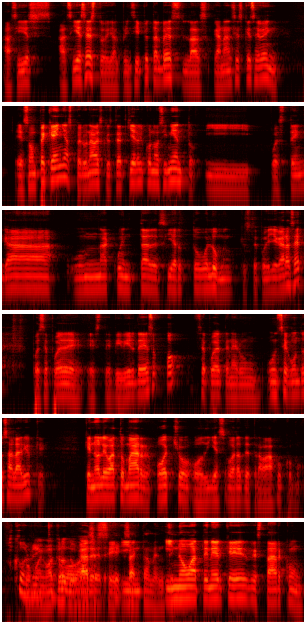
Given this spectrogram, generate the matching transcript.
Así es, así es esto y al principio tal vez las ganancias que se ven eh, son pequeñas, pero una vez que usted adquiere el conocimiento y pues tenga una cuenta de cierto volumen que usted puede llegar a hacer, pues se puede este, vivir de eso o se puede tener un, un segundo salario que, que no le va a tomar 8 o 10 horas de trabajo como, como en otros lugares. Exactamente. Y, no va a tener que estar con,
